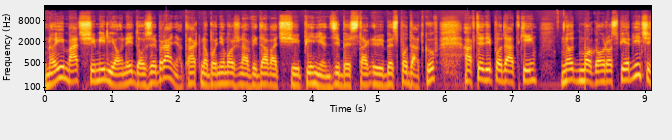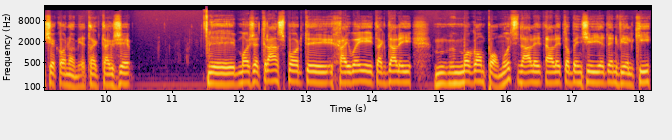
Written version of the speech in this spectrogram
no i ma 3 miliony do zebrania, tak? No bo nie można wydawać pieniędzy bez, bez podatków, a wtedy podatki no, mogą rozpierniczyć ekonomię, tak? Także może transport, y, highway i tak dalej mogą pomóc, no ale, ale to będzie jeden wielki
